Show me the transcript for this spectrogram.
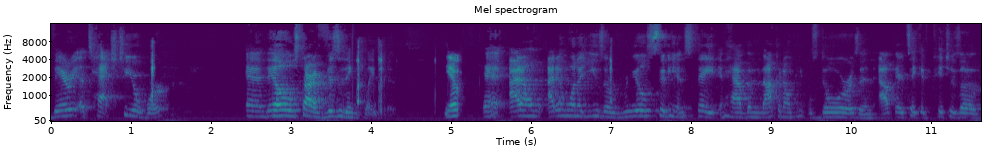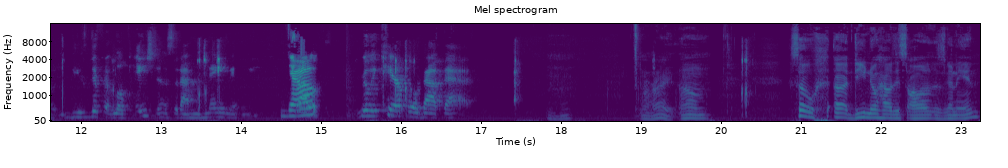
very attached to your work, and they'll start visiting places. Yep. And I don't, I didn't want to use a real city and state and have them knocking on people's doors and out there taking pictures of these different locations that I'm naming. Yeah. So, really careful about that. All right. Um. So, uh, do you know how this all is going to end?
